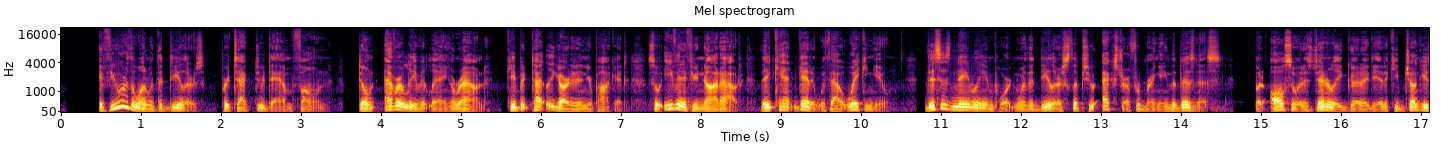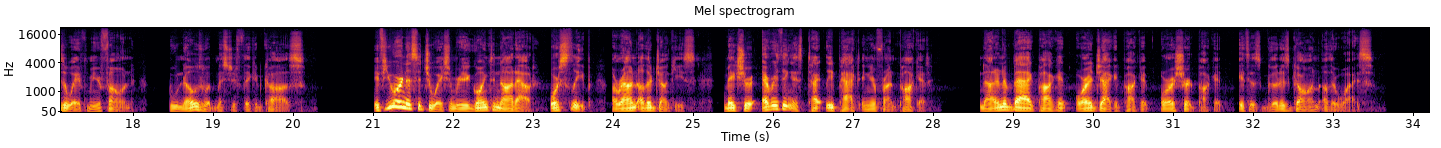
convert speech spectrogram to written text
If you are the one with the dealers, protect your damn phone. Don't ever leave it laying around. Keep it tightly guarded in your pocket, so even if you nod out, they can't get it without waking you. This is namely important where the dealer slips you extra for bringing the business. But also, it is generally a good idea to keep junkies away from your phone. Who knows what mischief they could cause? If you are in a situation where you're going to nod out or sleep around other junkies, make sure everything is tightly packed in your front pocket. Not in a bag pocket or a jacket pocket or a shirt pocket. It's as good as gone otherwise.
